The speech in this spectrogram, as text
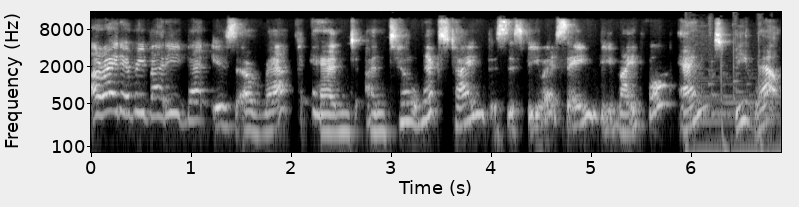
All right, everybody, that is a wrap. And until next time, this is BUSA saying be mindful and be well.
